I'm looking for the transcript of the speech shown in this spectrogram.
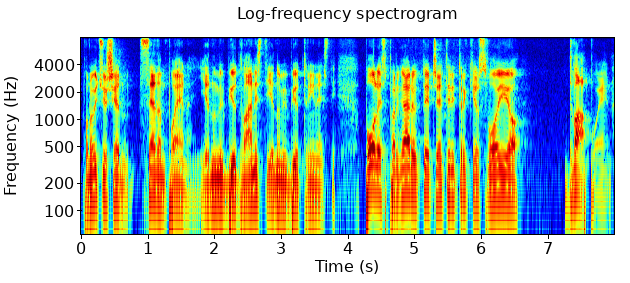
Ponovit ću još jednom, 7 poena. Jednom je bio 12. jednom je bio 13. Pole Espargaro u te četiri trke osvojio 2 poena.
